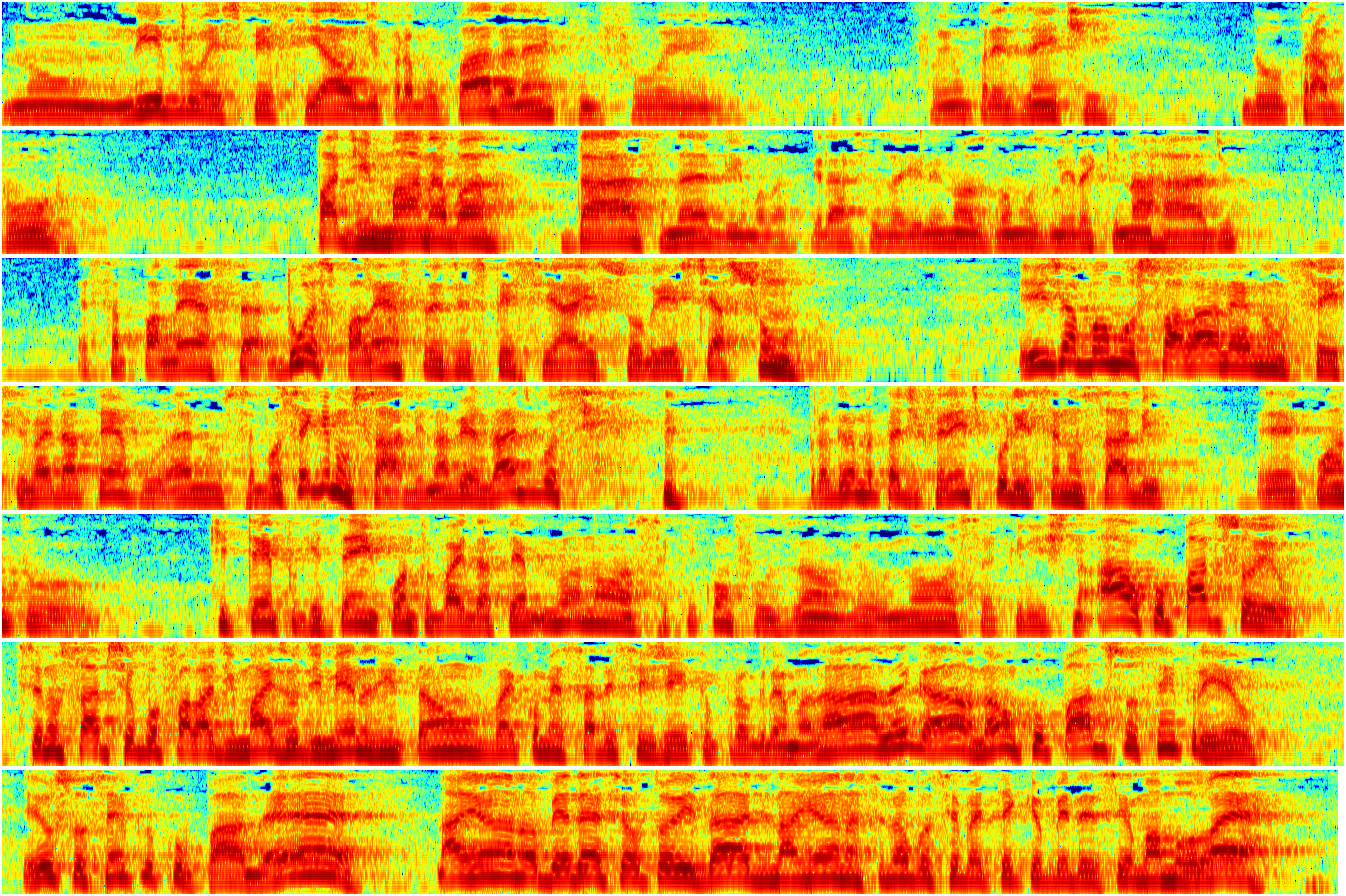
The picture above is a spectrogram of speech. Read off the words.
num livro especial de Prabhupada, né, que foi, foi um presente do Prabhu Padmanabha Das, né, Bimala? Graças a ele nós vamos ler aqui na rádio essa palestra, duas palestras especiais sobre este assunto. E já vamos falar, né? Não sei se vai dar tempo. É, não, você que não sabe, na verdade você. o programa está diferente por isso, você não sabe é, quanto. Que tempo que tem, quanto vai dar tempo. Nossa, que confusão, viu? Nossa, Krishna. Ah, o culpado sou eu. Você não sabe se eu vou falar de mais ou de menos, então vai começar desse jeito o programa. Ah, legal, não, o culpado sou sempre eu. Eu sou sempre o culpado. É, Nayana, obedece a autoridade, Nayana, senão você vai ter que obedecer uma mulher.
